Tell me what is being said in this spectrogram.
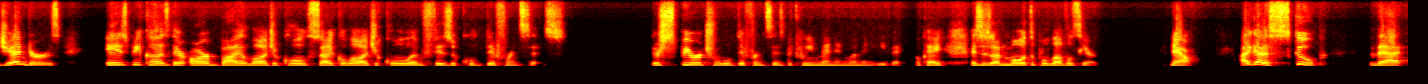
genders is because there are biological, psychological, and physical differences. There's spiritual differences between men and women, even. Okay. This is on multiple levels here. Now, I got a scoop that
